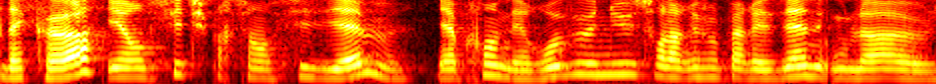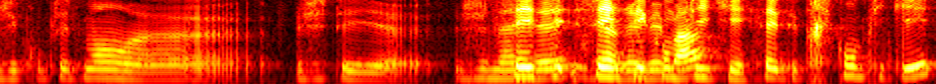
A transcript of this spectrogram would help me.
D'accord. Et ensuite, je suis partie en sixième. Et après, on est revenu sur la région parisienne où là, euh, j'ai complètement. euh, j'étais. euh, je Ça a été- ça a été pas. compliqué. Ça a été très compliqué.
